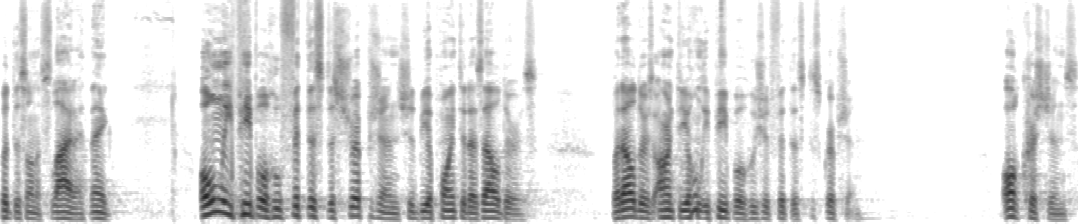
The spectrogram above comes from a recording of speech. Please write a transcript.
put this on a slide, I think. Only people who fit this description should be appointed as elders, but elders aren't the only people who should fit this description. All Christians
